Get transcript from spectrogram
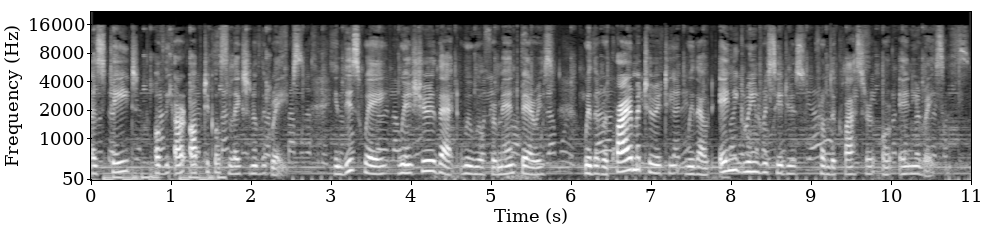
a state-of-the-art optical selection of the grapes. In this way, we ensure that we will ferment berries with the required maturity without any green residues from the cluster or any raisins.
